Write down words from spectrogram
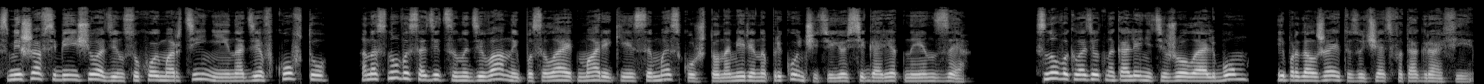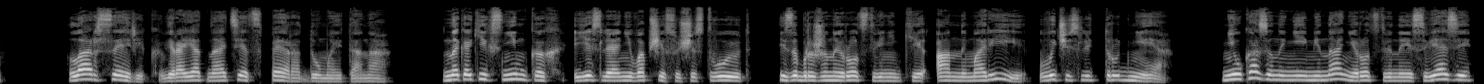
Смешав себе еще один сухой мартини и надев кофту, она снова садится на диван и посылает Марике смс что намерена прикончить ее сигаретный НЗ. Снова кладет на колени тяжелый альбом и продолжает изучать фотографии. Ларс Эрик, вероятно, отец Пера, думает она. На каких снимках, если они вообще существуют, изображены родственники Анны Марии, вычислить труднее. Не указаны ни имена, ни родственные связи,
